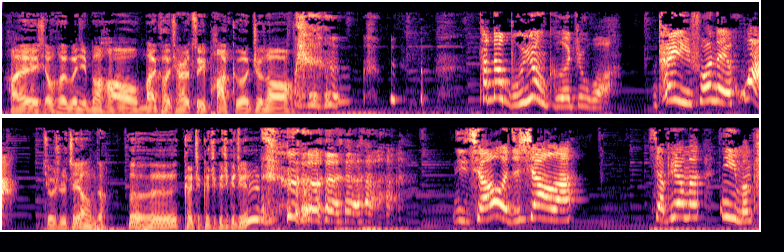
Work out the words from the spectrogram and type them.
嗨，小朋友们，你们好！麦克前最怕格子了。他都不用隔着我，他一说那话就是这样的。呃，咯吱咯吱咯吱咯吱。你瞧我就笑了。小朋友们，你们怕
